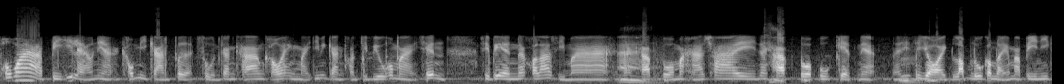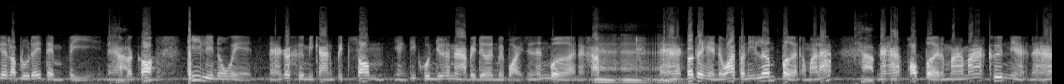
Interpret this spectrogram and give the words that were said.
เพราะว่าปีที่แล้วเนี่ยเขามีการเปิดศูนย์การค้าของเขาแห่งใหม่ที่มีการคอนทิบิวเข้ามาเช่น CPN นครราชสีมานะครับตัวมหาชัยนะคครัรับบตัวภูเก็ตเนี่ยนะที่ทยอยรับรู้กำไรเข้ามาปีนี้ก็รับรู้ได้เต็มปีนะครัครับบแล้วก็ที่รีโนเวทนะก็คือมีการปิดซ่อมอย่างที่คุณยุทธนาไปเดินบ่อยๆเซนทรัลเบอร์นะครับอ่าอ่านะฮะก็จะเห็นได้ว่าตอนนี้เริ่มเปิดออกมาแล้วครับนะฮะพอเปิดออกมามากขึ้นเนี่ยนะฮะ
